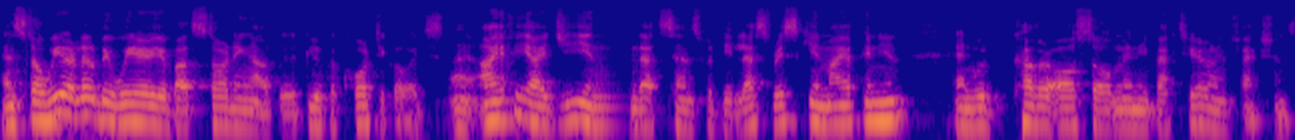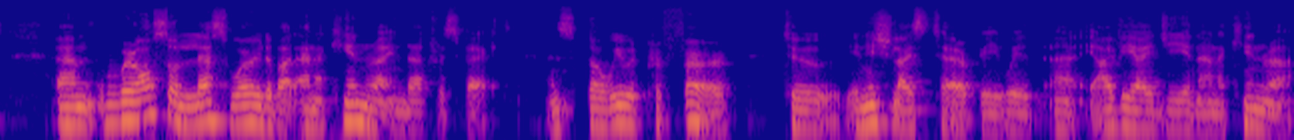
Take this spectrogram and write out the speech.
And so we are a little bit weary about starting out with glucocorticoids. Uh, IVIG in that sense would be less risky in my opinion, and would cover also many bacterial infections. Um, we're also less worried about anakinra in that respect. And so we would prefer to initialize therapy with uh, IVIG and anakinra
